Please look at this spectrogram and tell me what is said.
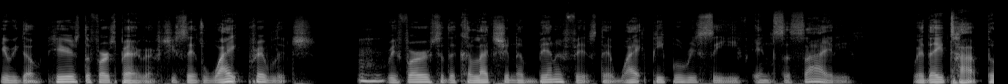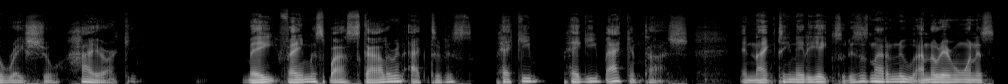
here we go. Here's the first paragraph. She says, White privilege Mhm. refers to the collection of benefits that white people receive in societies where they top the racial hierarchy. Made famous by scholar and activist Peggy, Peggy McIntosh in 1988. So this is not a new. I know everyone is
